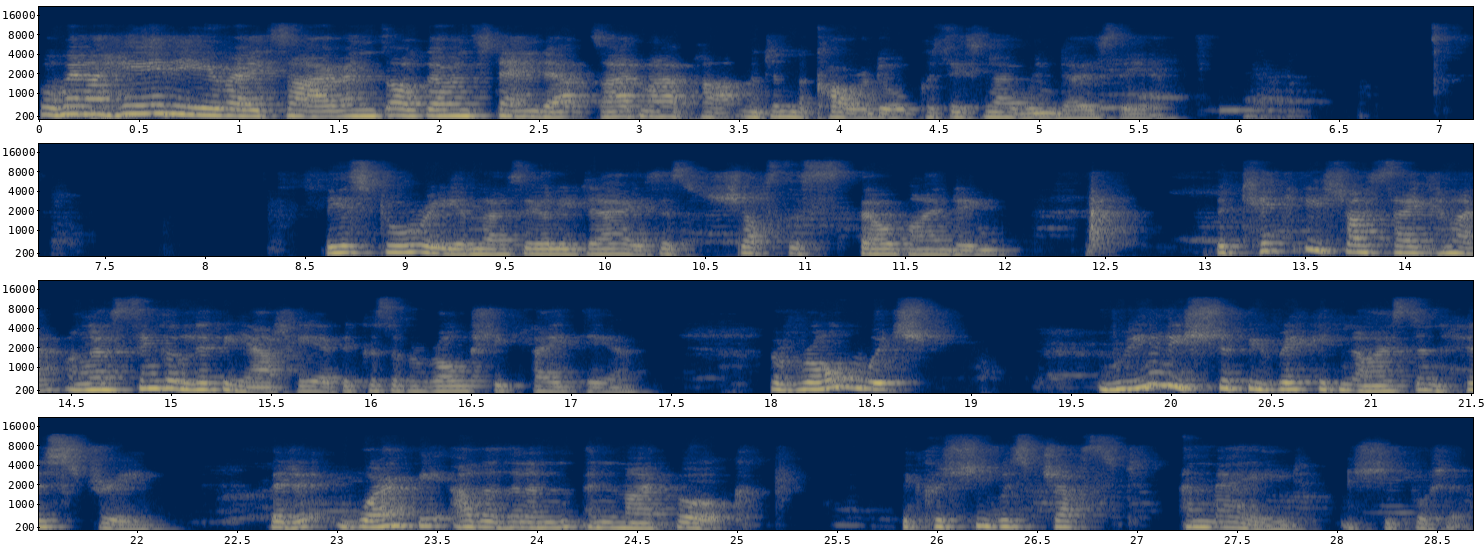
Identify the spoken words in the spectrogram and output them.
well, when I hear the air raid sirens, I'll go and stand outside my apartment in the corridor because there's no windows there. Their story in those early days is just as spellbinding. Particularly, shall I say, can I, I'm going to single Livy out here because of a role she played there. A role which really should be recognized in history but it won't be other than in, in my book because she was just a maid, as she put it,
